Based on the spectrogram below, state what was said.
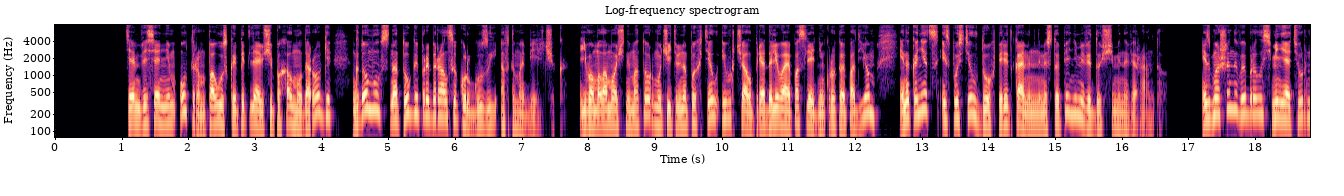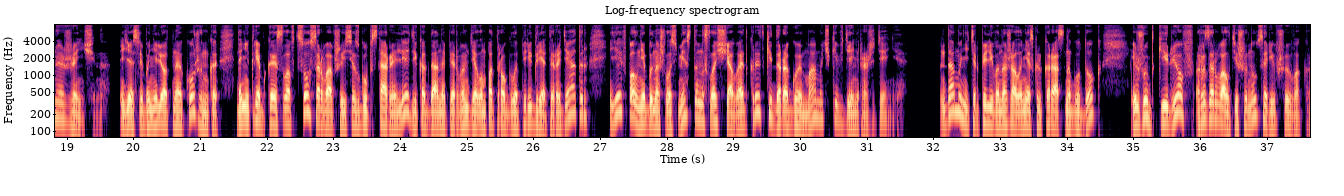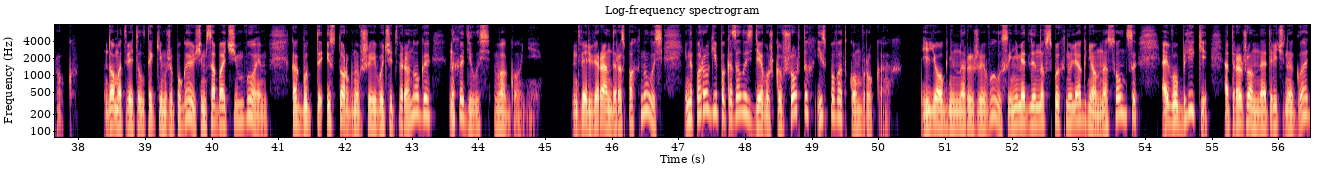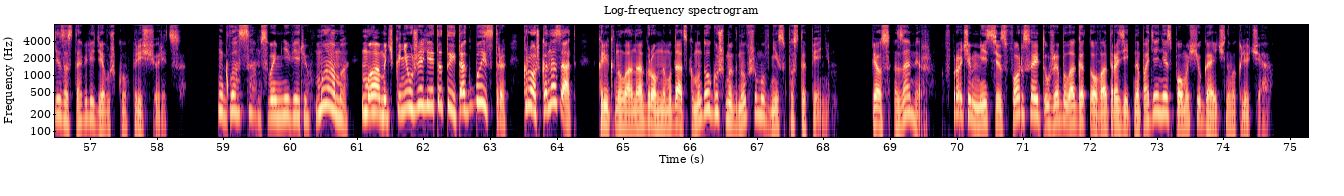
Тем весенним утром по узкой петляющей по холму дороге к дому с натугой пробирался кургузый автомобильчик. Его маломощный мотор мучительно пыхтел и урчал, преодолевая последний крутой подъем, и, наконец, испустил дух перед каменными ступенями, ведущими на веранду. Из машины выбралась миниатюрная женщина. Если бы не летная кожанка, да не крепкое словцо, сорвавшееся с губ старой леди, когда она первым делом потрогала перегретый радиатор, ей вполне бы нашлось место на слащавой открытке дорогой мамочки в день рождения. Дама нетерпеливо нажала несколько раз на гудок, и жуткий рев разорвал тишину, царившую вокруг. Дом ответил таким же пугающим собачьим воем, как будто исторгнувшая его четверонога находилась в агонии. Дверь веранды распахнулась, и на пороге показалась девушка в шортах и с поводком в руках. Ее огненно-рыжие волосы немедленно вспыхнули огнем на солнце, а его блики, отраженные от речной глади, заставили девушку прищуриться. «Глазам своим не верю. Мама! Мамочка, неужели это ты так быстро? Крошка, назад!» — крикнула она огромному датскому догу, шмыгнувшему вниз по ступеням. Пес замер. Впрочем, миссис Форсайт уже была готова отразить нападение с помощью гаечного ключа.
